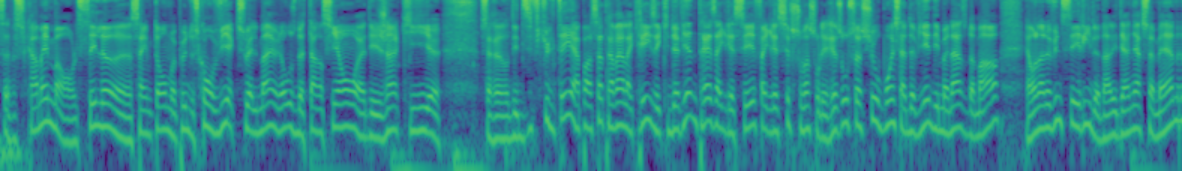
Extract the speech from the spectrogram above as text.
c'est quand même, on le sait, là, euh, symptôme un peu de ce qu'on vit actuellement, une hausse de tension, euh, des gens qui euh, ont des difficultés à passer à travers la crise et qui deviennent très agressifs, agressifs souvent sur les réseaux sociaux, au point ça devient des menaces de mort. Et on en a vu une série là, dans les dernières semaines.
